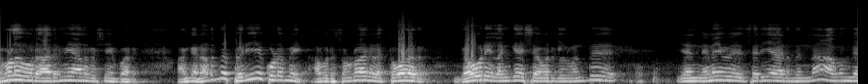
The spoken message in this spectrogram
எவ்வளவு ஒரு அருமையான விஷயம் பாரு. அங்க நடந்த பெரிய கொடுமை. அவர் சொல்றாரு தோழர் கௌரி லங்கேஷ் அவர்கள் வந்து என் நினைவு சரியா இருந்ததுன்னா அவங்க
